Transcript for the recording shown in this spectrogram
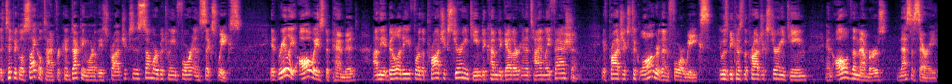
The typical cycle time for conducting one of these projects is somewhere between four and six weeks. It really always depended on the ability for the project steering team to come together in a timely fashion. If projects took longer than four weeks, it was because the project steering team and all of the members necessary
